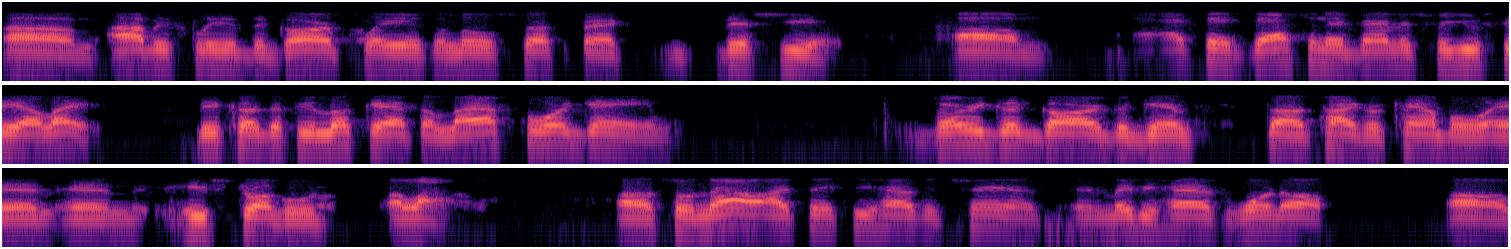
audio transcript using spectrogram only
Um, obviously, the guard play is a little suspect this year. Um, I think that's an advantage for UCLA because if you look at the last four games, very good guards against uh, Tiger Campbell, and and he struggled a lot. Uh, so now I think he has a chance, and maybe has one up uh,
